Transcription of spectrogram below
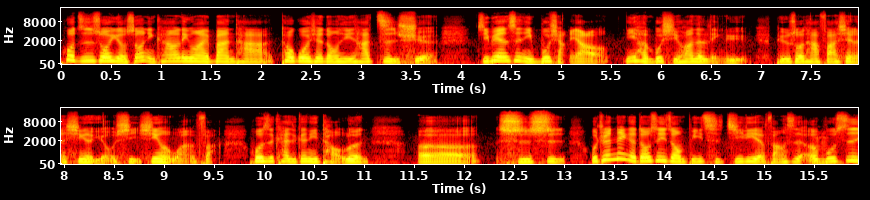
或者是说，有时候你看到另外一半他透过一些东西他自学，即便是你不想要，你很不喜欢的领域，比如说他发现了新的游戏、新的玩法，或是开始跟你讨论。呃，时事，我觉得那个都是一种彼此激励的方式，而不是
